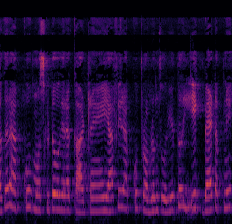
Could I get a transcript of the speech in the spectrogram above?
अगर आपको मॉस्किटो वगैरह काट रहे हैं या फिर आपको प्रॉब्लम्स हो रही है तो एक बैट अपने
